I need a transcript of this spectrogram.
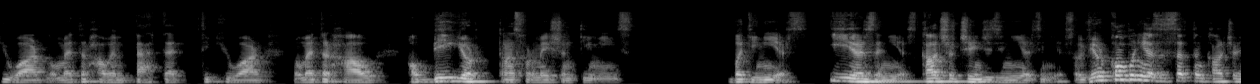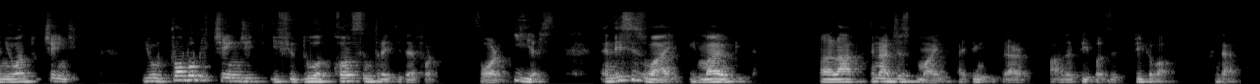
you are no matter how empathetic you are no matter how how big your transformation team is but in years years and years. Culture changes in years and years. So if your company has a certain culture and you want to change it you will probably change it if you do a concentrated effort for years and this is why in my opinion a lot and not just mine i think there are other people that speak about that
